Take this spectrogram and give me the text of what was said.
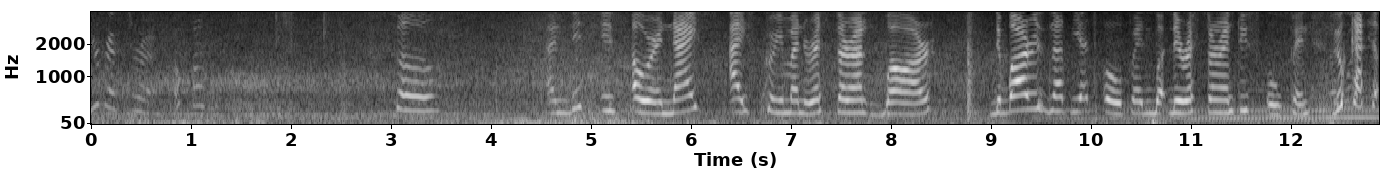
Your restaurant. Oh, So, and this is our nice ice cream and restaurant bar. The bar is not yet open, but the restaurant is open. Look at the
